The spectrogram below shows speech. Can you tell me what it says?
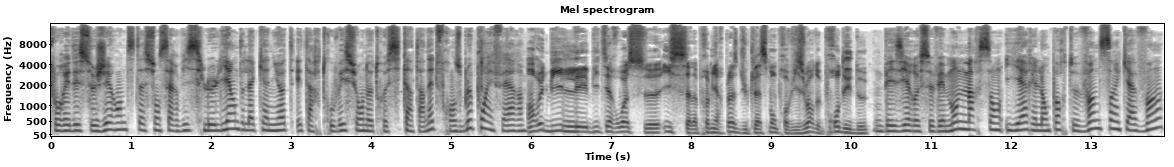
Pour aider ce gérant de station-service, le lien de la cagnotte est à retrouver sur notre site internet francebleu.fr. En rugby, les Biterrois se hissent à la première place du classement provisoire de Pro D2. Béziers recevait Mont-de-Marsan hier et l'emporte 25 à 20.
